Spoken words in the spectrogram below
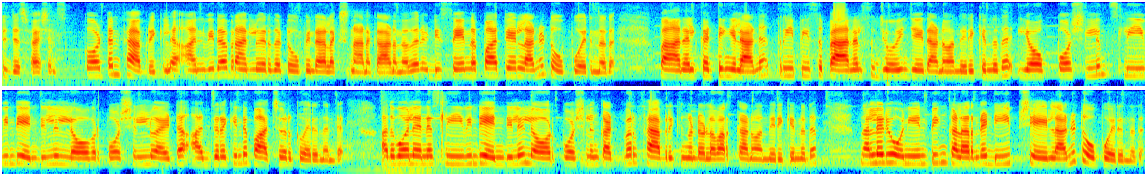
to just fashions. Cotton ഫാബ്രിക്കിൽ അൻവിത ബ്രാൻഡിൽ വരുന്ന ടോപ്പിന്റെ കളക്ഷനാണ് കാണുന്നത്. ഡിസൈനർ പാറ്റേണിലാണ് ടോപ്പ് വരുന്നത്. പാനൽ കട്ടിങ്ങിലാണ് ത്രീ പീസ് പാനൽസ് ജോയിൻ ചെയ്താണ് വന്നിരിക്കുന്നത്. യോക്ക് പോർഷനിലും സ്ലീവിന്റെ എൻഡിലും ലോവർ പോർഷനിലും ആയിട്ട് അജ്രക്കിന്റെ പാച്ച് വർക്ക് വരുന്നുണ്ട്. അതുപോലെ തന്നെ സ്ലീവിന്റെ എൻഡിലും ലോവർ പോർഷനിലും കട്ട് വർക്ക് ഫാബ്രിക്കും കൊണ്ടുള്ള വർക്കാണ് വന്നിരിക്കുന്നത്. നല്ലൊരു ഒനിയൻ പിങ്ക് കളറിന്റെ ഡീപ്പ് ഷെയ്ഡിലാണ് ടോപ്പ് വരുന്നത്.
